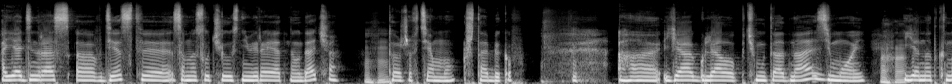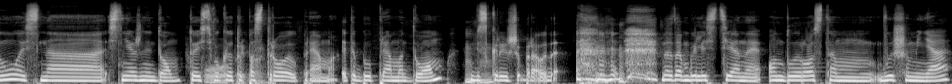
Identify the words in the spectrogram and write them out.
А я один раз э, в детстве, со мной случилась невероятная удача, угу. тоже в тему штабиков. А, я гуляла почему-то одна зимой, ага. и я наткнулась на снежный дом. То есть его кто-то построил прямо. Это был прямо дом, угу. без крыши, правда. Но там были стены. Он был ростом выше меня.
